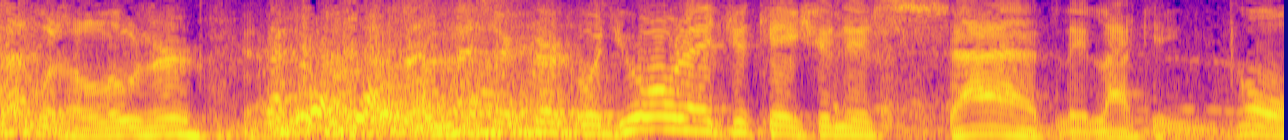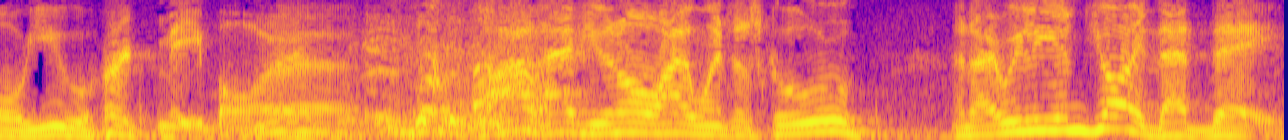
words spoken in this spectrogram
that was a loser. Mr. Kirkwood, your education is sadly lacking. Oh, you hurt me, boy. I'll have you know I went to school, and I really enjoyed that day.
